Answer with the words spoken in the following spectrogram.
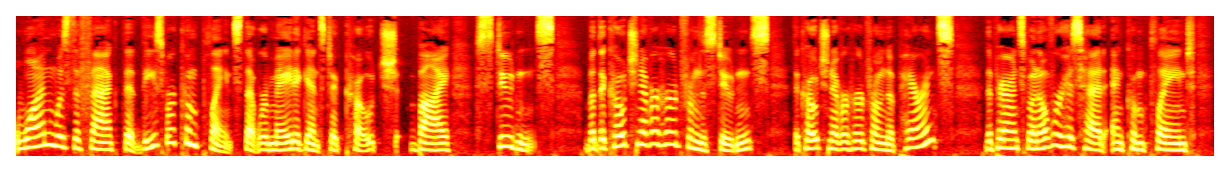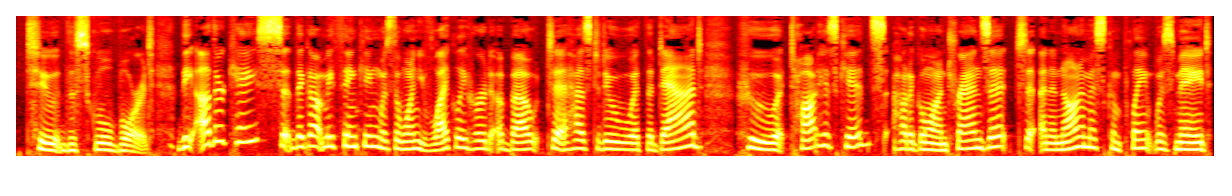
One was the fact that these were complaints that were made against a coach by students. But the coach never heard from the students. The coach never heard from the parents. The parents went over his head and complained to the school board. The other case that got me thinking was the one you've likely heard about. Has to do with the dad who taught his kids how to go on transit. An anonymous complaint was made.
